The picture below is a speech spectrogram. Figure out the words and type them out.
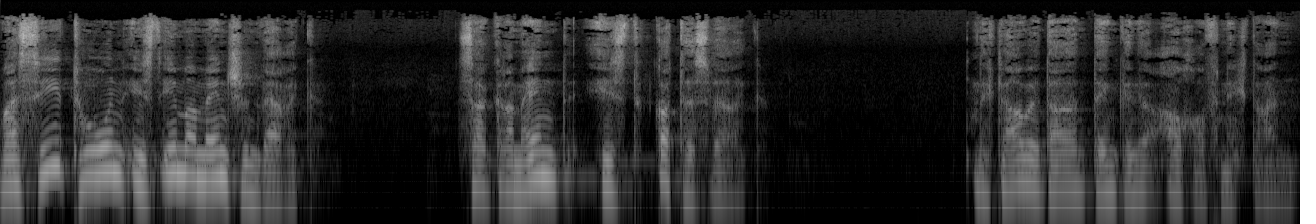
Was Sie tun, ist immer Menschenwerk. Sakrament ist Gotteswerk. Und ich glaube, da denken wir auch oft nicht dran.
